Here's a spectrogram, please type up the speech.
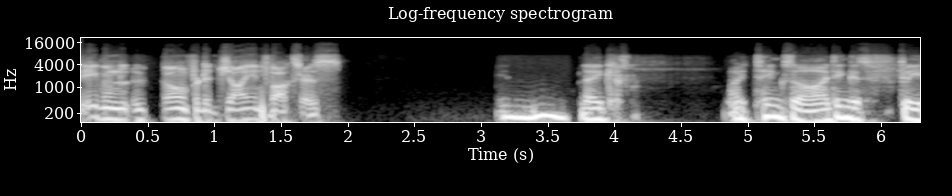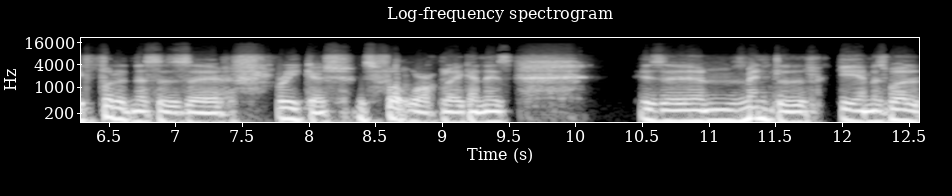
even going for the giant boxers. Like I think so. I think his fleet footedness is uh, freakish. His footwork, like, and his his um, mental game as well.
